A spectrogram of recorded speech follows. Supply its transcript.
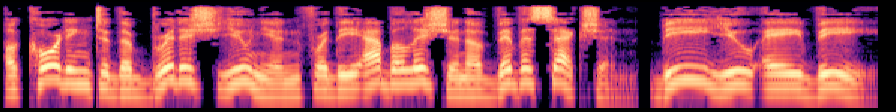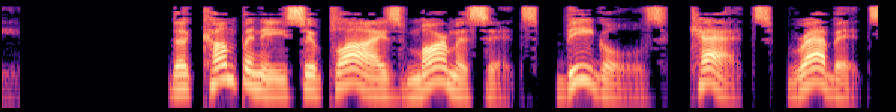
according to the British Union for the Abolition of Vivisection BUAV. The company supplies marmosets, beagles, cats, rabbits,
